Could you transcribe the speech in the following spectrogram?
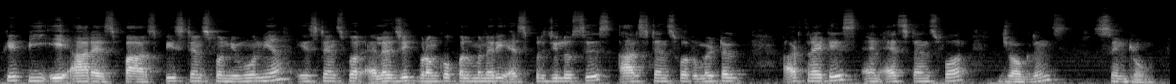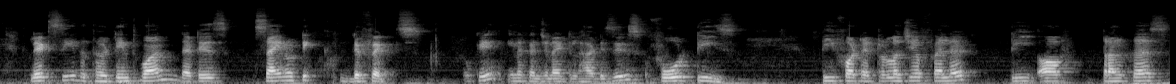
okay PARS PARS. P stands for pneumonia A stands for allergic bronchopulmonary aspergillosis R stands for rheumatoid arthritis and S stands for Sjogren's syndrome. Let's see the 13th one that is cyanotic defects okay in a congenital heart disease. Four T's. T for tetralogy of Fallot T of truncus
